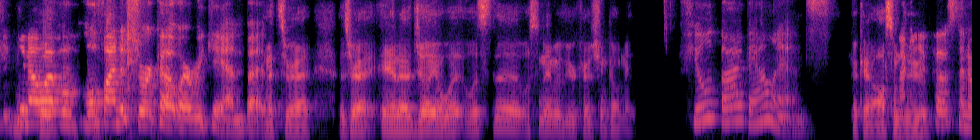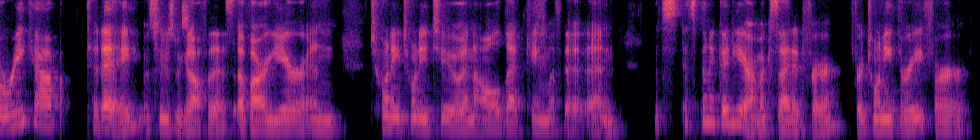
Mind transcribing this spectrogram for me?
you know what? We'll, we'll find a shortcut where we can, but that's right. That's right. And uh Jillian, what, what's the what's the name of your coaching company? Fueled by balance. Okay, awesome. I'm actually dude. posting a recap today, as soon as we get off of this, of our year in 2022 and all that came with it. And it's it's been a good year. I'm excited for for 23 for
